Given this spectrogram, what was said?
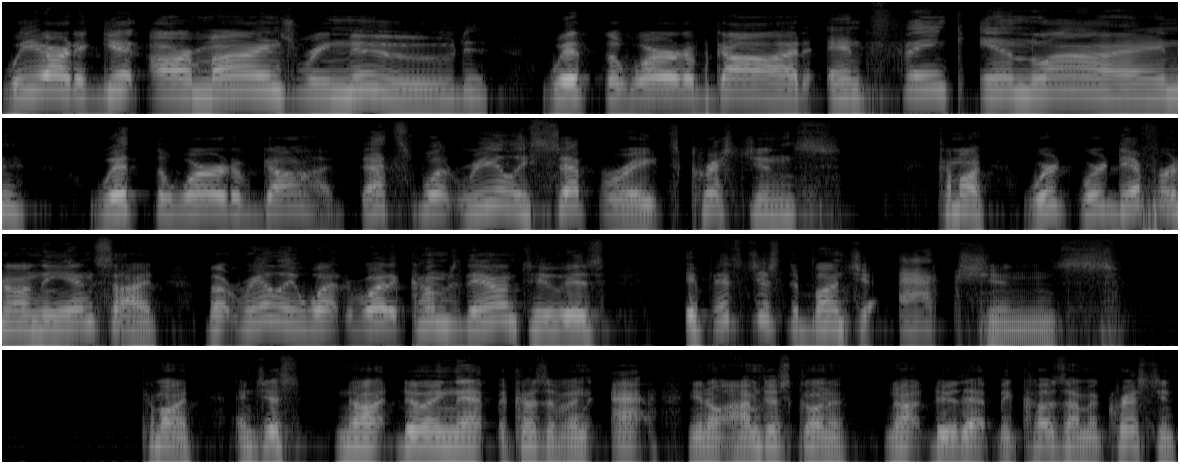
We are to get our minds renewed with the word of God and think in line with the word of God. That's what really separates Christians. Come on, we're, we're different on the inside. But really, what, what it comes down to is if it's just a bunch of actions, Come on, and just not doing that because of an act, you know, I'm just going to not do that because I'm a Christian.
